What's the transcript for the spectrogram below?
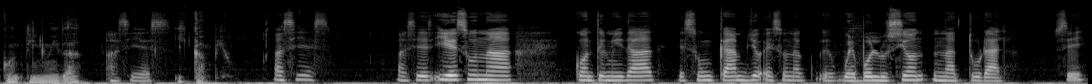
continuidad Así es. y cambio. Así es. Así es. Y es una continuidad, es un cambio, es una evolución natural. ¿sí?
